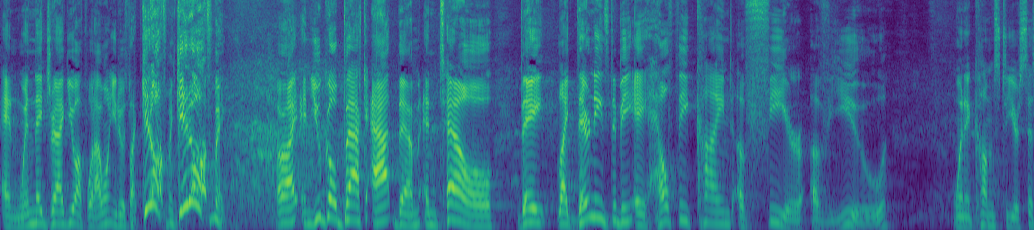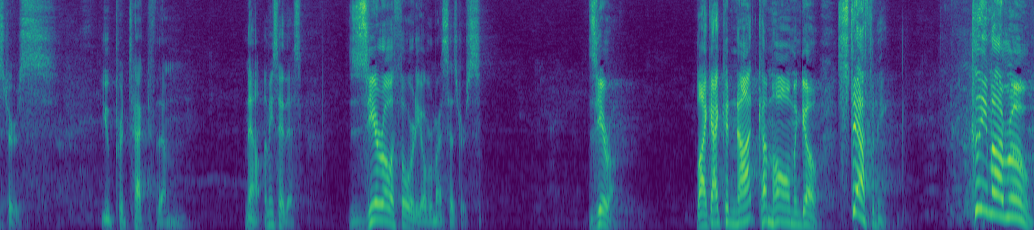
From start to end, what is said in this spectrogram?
And when they drag you off, what I want you to do is like, get off me, get off me. All right? And you go back at them until they, like, there needs to be a healthy kind of fear of you when it comes to your sisters. You protect them. Now, let me say this zero authority over my sisters. Zero. Like I could not come home and go, Stephanie, clean my room.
